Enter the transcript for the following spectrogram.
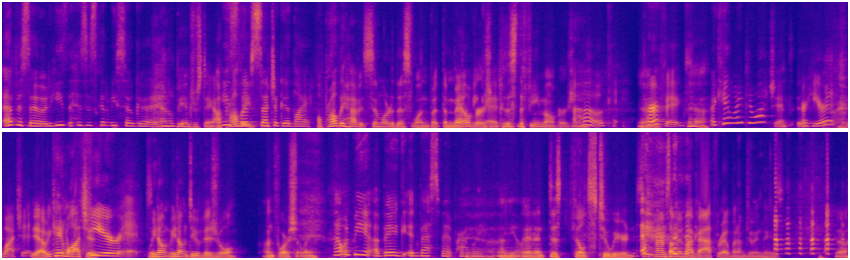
episode. He's his is going to be so good. yeah, it'll be interesting. I'll He's probably. lived such a good life. I'll probably have it similar to this one, but the male be version because this is the female version. Oh, okay. Yeah. Perfect. Yeah. I can't wait to watch it or hear it. Watch it. Yeah, we can't watch it. Hear it. We don't. We don't do visual, unfortunately, That would be a big investment, probably. I and, and it just feels too weird. Sometimes I'm in my bathrobe when I'm doing these. So.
